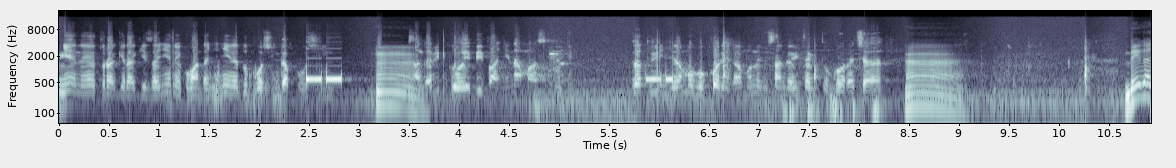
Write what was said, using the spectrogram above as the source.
nyene turagerageza nyene kubandanya nyene duposhinga poshinga Mm. usanga bigoye bivanye n'amasuku tuza turinjiramo gukoreramo n'ibisanga bita bitugora cyane. Ah. Mbega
